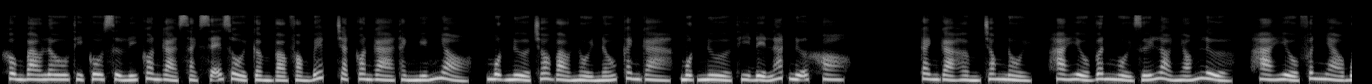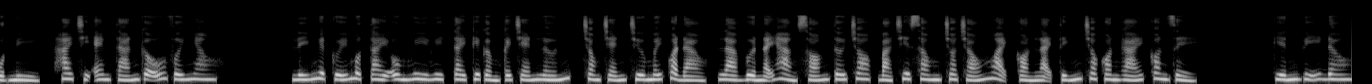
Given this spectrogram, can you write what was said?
Không bao lâu thì cô xử lý con gà sạch sẽ rồi cầm vào phòng bếp chặt con gà thành miếng nhỏ, một nửa cho vào nồi nấu canh gà, một nửa thì để lát nữa kho. Canh gà hầm trong nồi, Hà Hiểu Vân ngồi dưới lò nhóm lửa, Hà Hiểu phân nhào bột mì, hai chị em tán gẫu với nhau. Lý Nguyệt Quế một tay ôm Huy Huy tay kia cầm cái chén lớn, trong chén chứa mấy quả đào, là vừa nãy hàng xóm tới cho, bà chia xong cho cháu ngoại còn lại tính cho con gái con rể. Kiến vĩ đâu,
